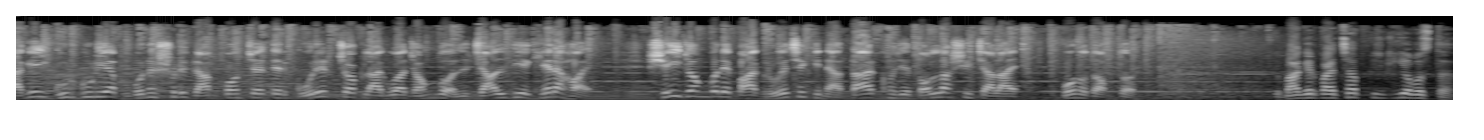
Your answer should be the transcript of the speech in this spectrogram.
আগেই গুড়গুড়িয়া ভুবনেশ্বরী গ্রাম পঞ্চায়েতের গোরের চক লাগোয়া জঙ্গল জাল দিয়ে ঘেরা হয়। সেই জঙ্গলে বাঘ রয়েছে কিনা তার খোঁজে তল্লাশি চালায় বন দপ্তর বাঘের পায়ের ছাপ কি- কি অবস্থা?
